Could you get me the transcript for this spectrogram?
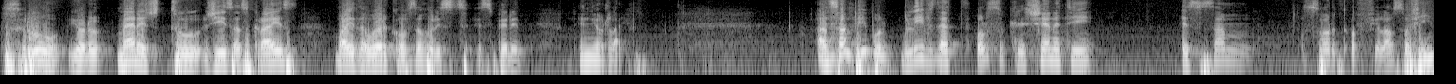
through your marriage to Jesus Christ by the work of the Holy Spirit in your life. And some people believe that also Christianity is some sort of philosophy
